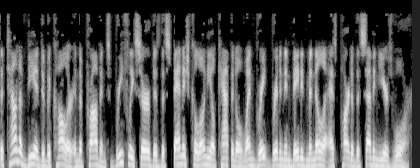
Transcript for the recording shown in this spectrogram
The town of Villa de Bacolor in the province briefly served as the Spanish colonial capital when Great Britain invaded Manila as part of the Seven Years' War.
